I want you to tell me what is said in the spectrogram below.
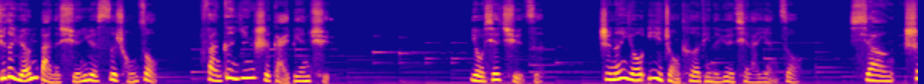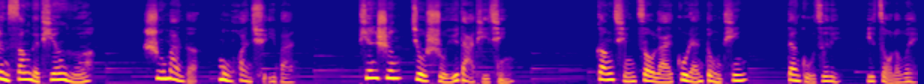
觉得原版的弦乐四重奏，反更应是改编曲。有些曲子，只能由一种特定的乐器来演奏，像圣桑的《天鹅》，舒曼的《梦幻曲》一般，天生就属于大提琴。钢琴奏来固然动听，但骨子里已走了味。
